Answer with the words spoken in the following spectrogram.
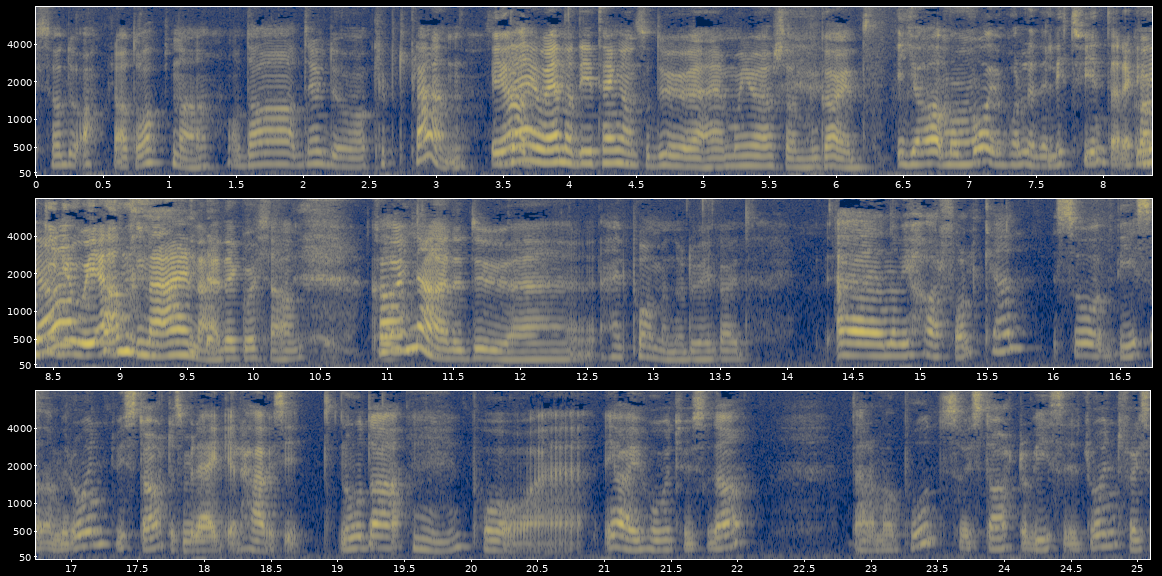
så hadde du akkurat åpna, og da drev du og klippet plenen. Så Ja. Det er jo en av de tingene som du eh, må gjøre som guide. Ja, man må jo holde det litt fint der. Det kan Ja. ikke gro igjen. Nei, nei, det går ikke an. Hva annet er det du eh, holder på med når du er guide? Eh, når vi har folk her, så viser de rundt. Vi starter som regel her vi sitter nå, da. Mm. På, eh, ja, i hovedhuset da. Der de har bodd. Så vi starter å vise litt rundt. F.eks.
